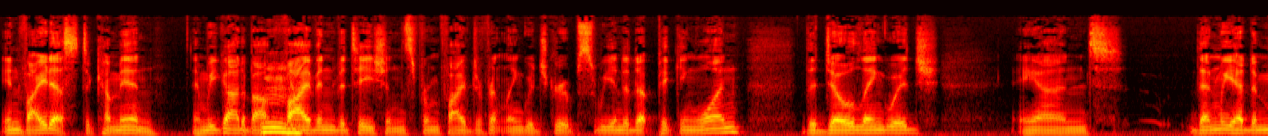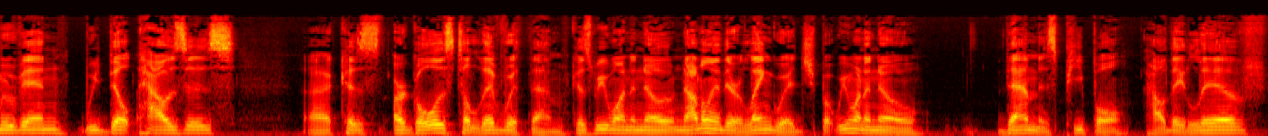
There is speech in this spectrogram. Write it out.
invite us to come in?" And we got about mm. five invitations from five different language groups. We ended up picking one, the Doe language, and then we had to move in. We built houses because uh, our goal is to live with them because we want to know not only their language, but we want to know them as people, how they live,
